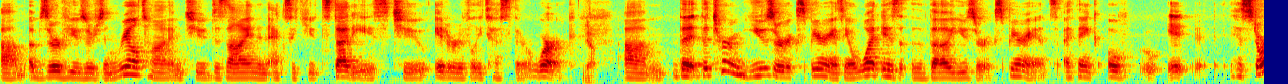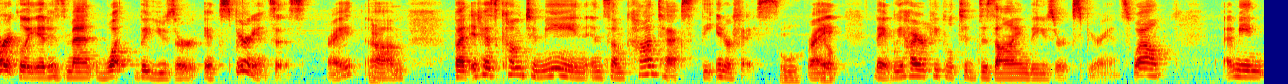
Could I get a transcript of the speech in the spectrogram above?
um, observe users in real time, to design and execute studies, to iteratively test their work. Yeah. Um, the the term user experience, you know, what is the user experience? I think over, it historically it has meant what the user experiences, right? Yeah. Um, but it has come to mean in some contexts the interface, Ooh, right? They, we hire people to design the user experience. Well, I mean,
